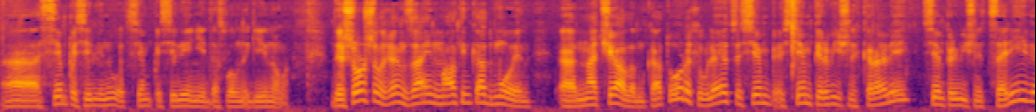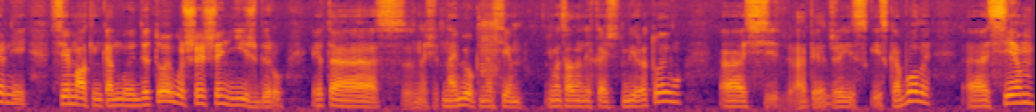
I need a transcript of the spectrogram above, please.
семь поселений, ну вот семь поселений дословно гейнома. דשורשן הן ז' מלכין קדמאין, э, началом которых являются семь, семь первичных королей, семь первичных царей, вернее, семь מלכין קדמאין דתוהו, שנשברו. Это, значит, намек на семь эмоциональных качеств мира תוהו, э, опять же, из, из Каббалы, семь,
